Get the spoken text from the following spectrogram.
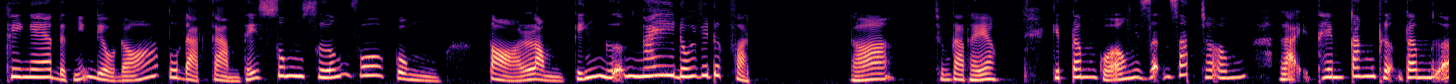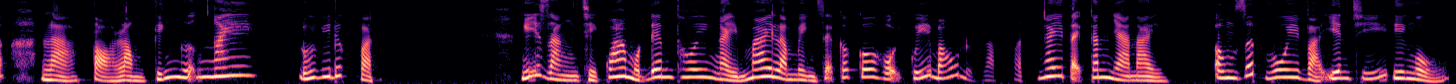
Khi nghe được những điều đó, Tu Đạt cảm thấy sung sướng vô cùng, tỏ lòng kính ngưỡng ngay đối với Đức Phật. Đó, chúng ta thấy không? cái tâm của ông ấy dẫn dắt cho ông lại thêm tăng thượng tâm nữa là tỏ lòng kính ngưỡng ngay đối với Đức Phật. Nghĩ rằng chỉ qua một đêm thôi, ngày mai là mình sẽ có cơ hội quý báu được gặp Phật ngay tại căn nhà này. Ông rất vui và yên trí đi ngủ.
